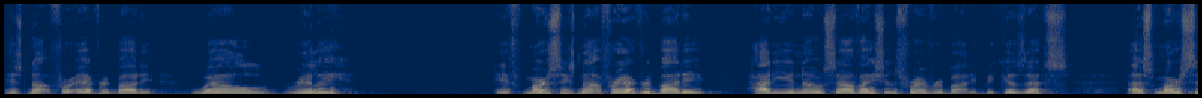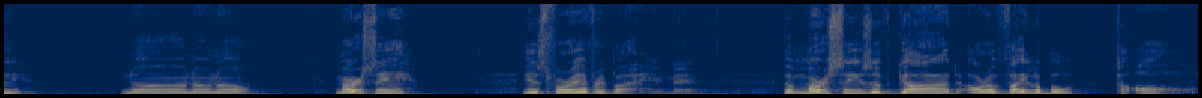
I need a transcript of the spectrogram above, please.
It's not for everybody. Well, really? If mercy's not for everybody, how do you know salvation's for everybody? Because that's that's mercy. No, no, no. Mercy is for everybody. Amen. The mercies of God are available to all.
